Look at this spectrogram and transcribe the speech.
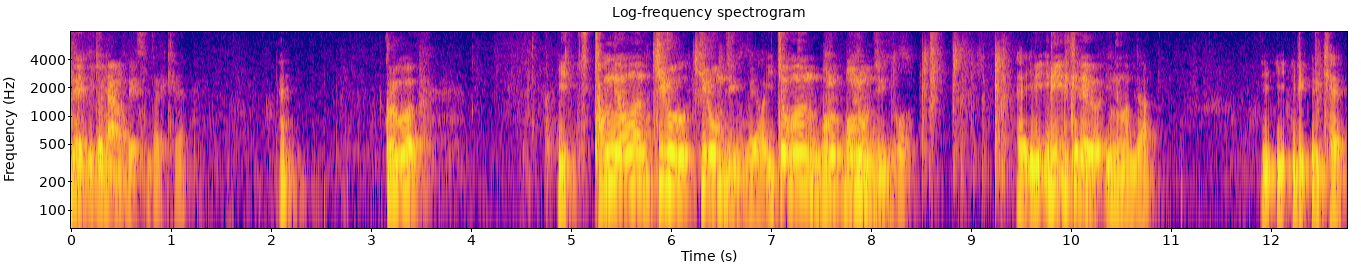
되어 있고 이쪽은 양으로 되어 있습니다. 이렇게. 예? 그리고 이 정령은 기로 기로 움직이고요. 이쪽은 물 물로 움직이고 예, 이- 이- 이렇게 되어 있는 겁니다. 이- 이- 이렇게.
